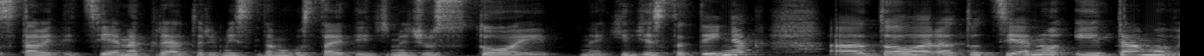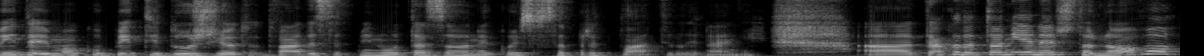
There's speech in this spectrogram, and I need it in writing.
staviti cijena, kreatori mislim da mogu staviti između 100 i neki dvjestotinjak uh, dolara tu cijenu i tamo videi mogu biti duži od 20 minuta za one koji su se pretplatili na njih. Tako da to nije nešto novo,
